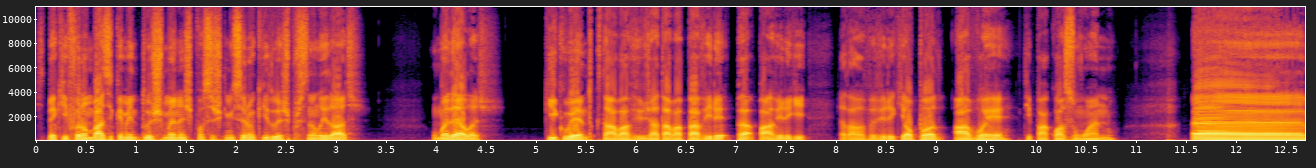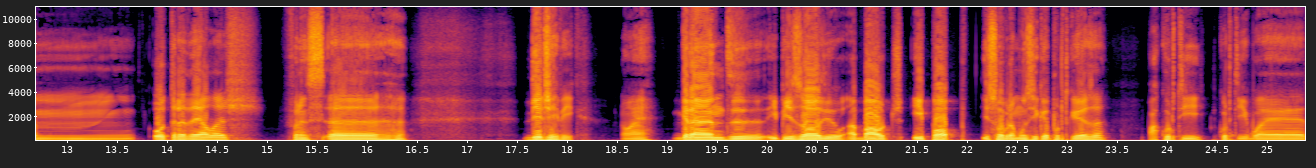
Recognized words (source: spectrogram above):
Isto daqui foram basicamente duas semanas que vocês conheceram aqui duas personalidades. Uma delas, Kiko Bento, que estava a vir- já estava para vir, para vir aqui, já estava para vir aqui ao pod à bué, tipo há quase um ano. Ahm, outra delas, France, ah, DJ Big, não é? Grande episódio about hip hop e sobre a música portuguesa. Pá, curti, curti bué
